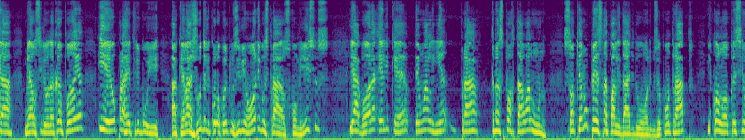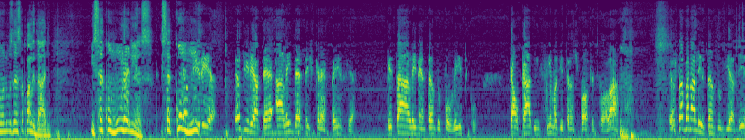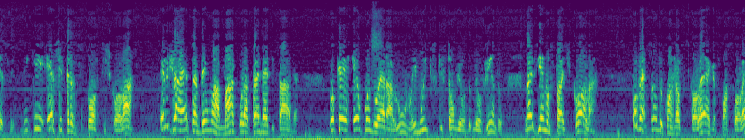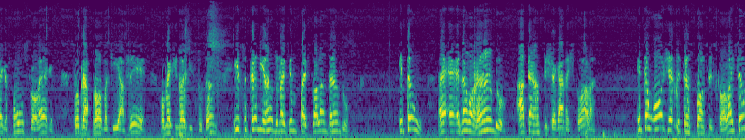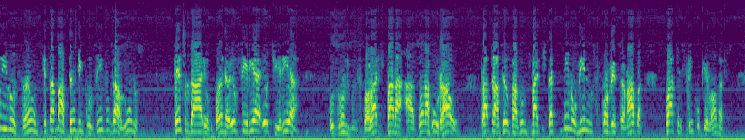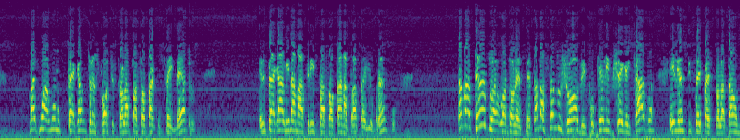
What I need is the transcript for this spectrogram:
me auxiliou na campanha e eu, para retribuir aquela ajuda, ele colocou inclusive ônibus para os comícios e agora ele quer ter uma linha para transportar o aluno. Só que eu não penso na qualidade do ônibus, eu contrato e coloco esse ônibus nessa qualidade. Isso é comum, Joninhas? Isso é comum. Eu diria, eu diria até, além dessa excrescência de estar alimentando o político calcado em cima de transporte escolar, eu estava analisando um dia desse de que esse transporte escolar ele já é também uma mácula premeditada. Porque eu, quando era aluno, e muitos que estão me, me ouvindo, nós íamos para a escola conversando com os nossos colegas, com as colegas, com os colegas, sobre a prova que ia haver, como é que nós estudamos. Isso caminhando, nós íamos para a escola andando. Então, é, é, namorando até antes de chegar na escola. Então, hoje, esse transporte escolar, isso é uma ilusão, que está batendo, inclusive, os alunos dentro da área urbana. Eu teria, eu teria os ônibus escolares para a zona rural, para trazer os alunos mais distantes, nem no mínimo se convencionava 4, 5 quilômetros. Mas um aluno pegar um transporte escolar para soltar com 100 metros, ele pegar ali na matriz para soltar na Praça Rio Branco, está matando o adolescente, está matando o jovem, porque ele chega em casa, ele antes de sair para a escola dá um,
